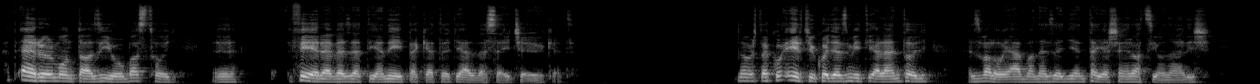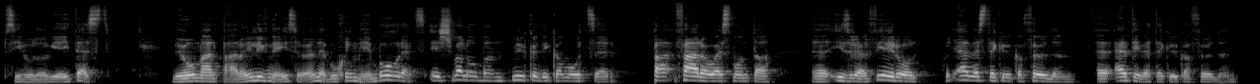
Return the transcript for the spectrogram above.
Hát erről mondta az Jobb azt, hogy félrevezeti a népeket, hogy elveszejtse őket. Na most akkor értjük, hogy ez mit jelent, hogy ez valójában ez egy ilyen teljesen racionális pszichológiai teszt. Jó, már párai livné Iszrael nevuchim hén bórec, és valóban működik a módszer. Fáraó ezt mondta uh, Izrael fiairól, hogy elvesztek ők a földön, uh, eltévedtek ők a földön.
